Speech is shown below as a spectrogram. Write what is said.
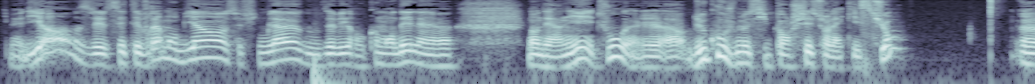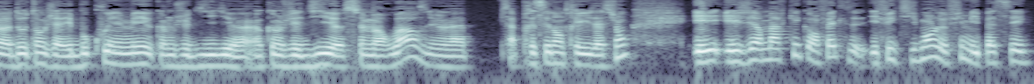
qui m'a dit ah c'était vraiment bien ce film-là que vous avez recommandé l'an dernier et tout. Alors du coup, je me suis penché sur la question. D'autant que j'avais beaucoup aimé, comme je dis, comme je l'ai dit, Summer Wars, sa précédente réalisation, et, et j'ai remarqué qu'en fait, effectivement, le film est passé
